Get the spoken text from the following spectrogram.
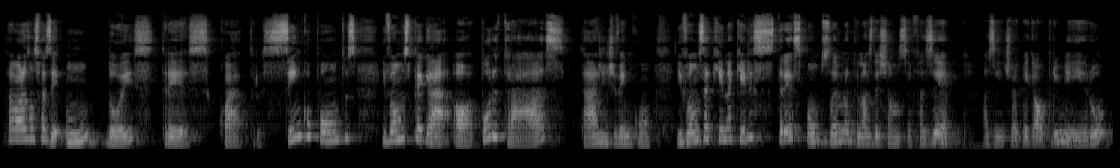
Então, agora nós vamos fazer um, dois, três, quatro, cinco pontos e vamos pegar, ó, por trás, tá? A gente vem com... E vamos aqui naqueles três pontos, lembram que nós deixamos sem fazer? A gente vai pegar o primeiro,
